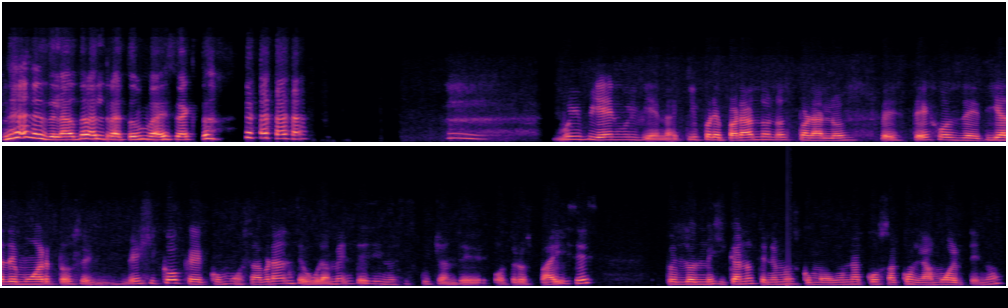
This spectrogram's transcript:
desde la otra ultratumba, exacto. Muy bien, muy bien. Aquí preparándonos para los festejos de Día de Muertos en México, que como sabrán seguramente si nos escuchan de otros países, pues los mexicanos tenemos como una cosa con la muerte, ¿no?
